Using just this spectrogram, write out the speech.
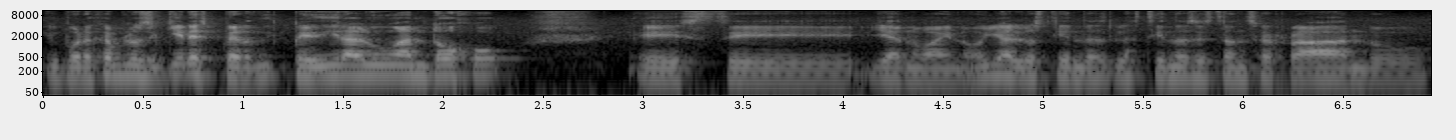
Y por ejemplo, si quieres pedir algún antojo, este, ya no hay, ¿no? Ya los tiendas, las tiendas están cerrando.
